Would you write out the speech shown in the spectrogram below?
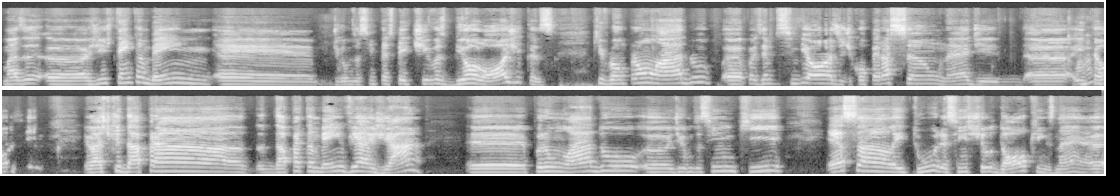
Mas uh, a gente tem também, é, digamos assim, perspectivas biológicas que vão para um lado, uh, por exemplo, de simbiose, de cooperação, né? De, uh, Então, assim, eu acho que dá para dá para também viajar por um lado, digamos assim, que essa leitura, assim, estilo Dawkins, né?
